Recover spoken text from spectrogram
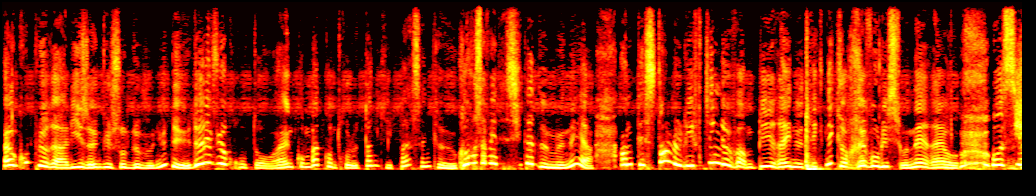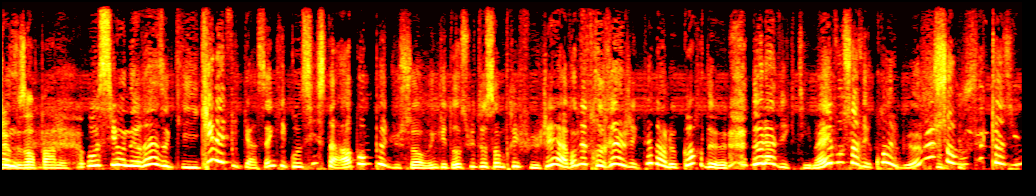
un couple réalise hein, qu'ils sont devenus des, des vieux croutons, hein, un combat contre le temps qui passe, hein, que, que vous avez décidé de mener hein, en testant le lifting vampire, hein, une technique révolutionnaire, hein, au- aussi Je vais vous en parler. aussi onéreuse qui, qui est efficace, hein, qui consiste à pomper du sang, hein, qui est ensuite centrifugé avant d'être réinjecté dans le corps de, de la victime. Et vous savez quoi Eh bien, ça vous fait quasiment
